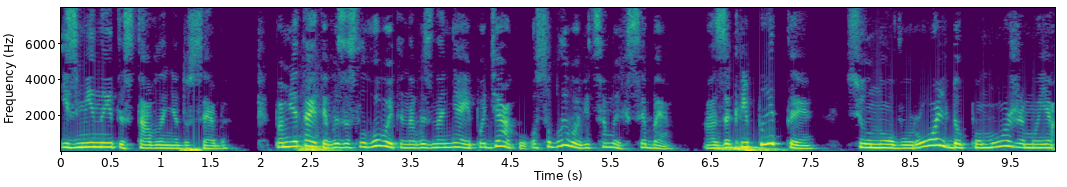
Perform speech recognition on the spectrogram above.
і змінити ставлення до себе. Пам'ятайте, ви заслуговуєте на визнання і подяку, особливо від самих себе. А закріпити цю нову роль допоможе моя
